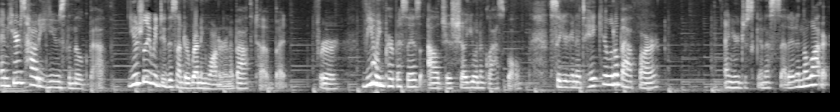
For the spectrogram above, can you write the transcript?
And here's how to use the milk bath. Usually we do this under running water in a bathtub, but for viewing purposes, I'll just show you in a glass bowl. So you're gonna take your little bath bar, and you're just gonna set it in the water.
